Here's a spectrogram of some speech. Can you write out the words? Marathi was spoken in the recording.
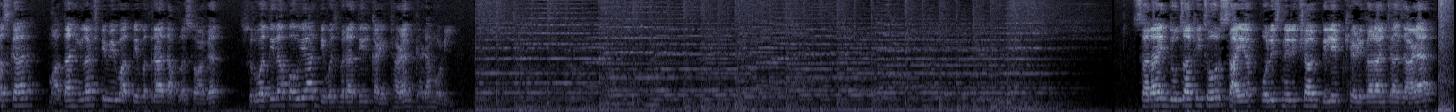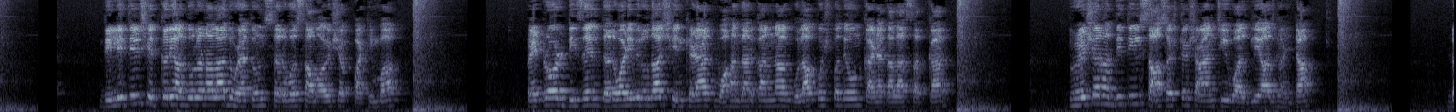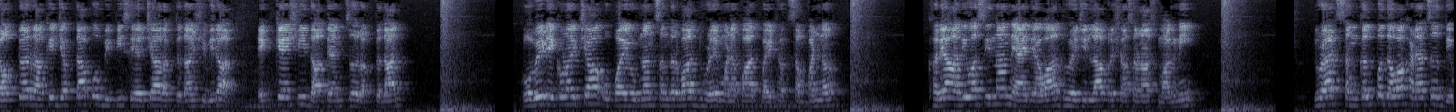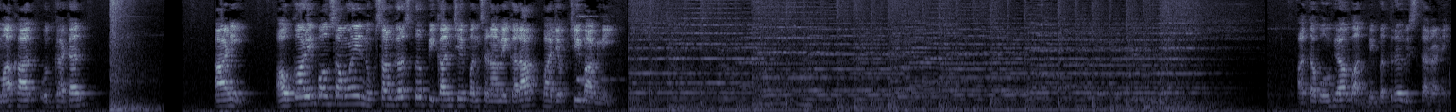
नमस्कार माता हिंगलाज टीव्ही बातमीपत्रात आपलं स्वागत. सुरुवातीला पाहूया दिवसभरातील काही ठळक घडामोडी. सराईत दुचाकी चोर सहाय्यक पोलीस निरीक्षक दिलीप खेडकरांच्या जाळ्यात. दिल्लीतील शेतकरी आंदोलनाला धुळ्यातून सर्वसमावेशक पाठिंबा. पेट्रोल डिझेल दरवाढी विरोधात शिंदखेड्यात वाहनधारकांना गुलाब पुष्प देऊन करण्यात आला सत्कार. धुळे शहर हद्दीतील सहासष्ट शाळांची वाजली आज घंटा. डॉक्टर राकेश जगताप व बीपीसीएलच्या रक्तदान शिबिरात एक्क्याऐंशी दात्यांचं रक्तदान. कोविड एकोणीसच्या उपाययोजनांसंदर्भात धुळे मनपात बैठक संपन्न. खऱ्या आदिवासींना न्याय द्यावा धुळे जिल्हा प्रशासनास मागणी. धुळ्यात संकल्प दवाखान्याचं दिमाखात उद्घाटन. आणि अवकाळी पावसामुळे नुकसानग्रस्त पिकांचे पंचनामे करा भाजपची मागणी. आता पाहूया बातमीपत्र विस्ताराने.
